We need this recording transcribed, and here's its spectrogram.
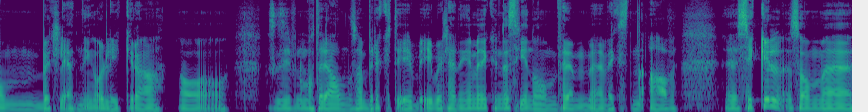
om bekledning og lykra og hva skal jeg si for noen materialene som er brukt i, i bekledningen, men de kunne si noe om fremveksten av eh, sykkel som eh,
